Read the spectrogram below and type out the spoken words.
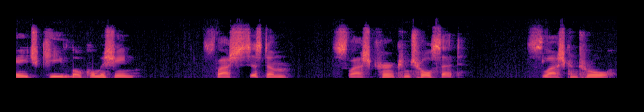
hkey local machine slash system slash current control set slash control.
